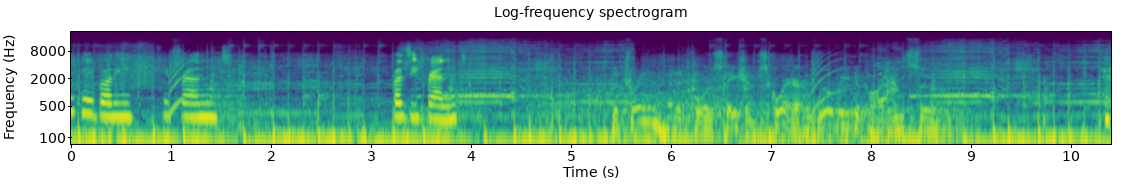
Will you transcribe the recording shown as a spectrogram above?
Okay, buddy. Okay, friend. Fuzzy friend. The train headed for Station Square will be departing soon.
